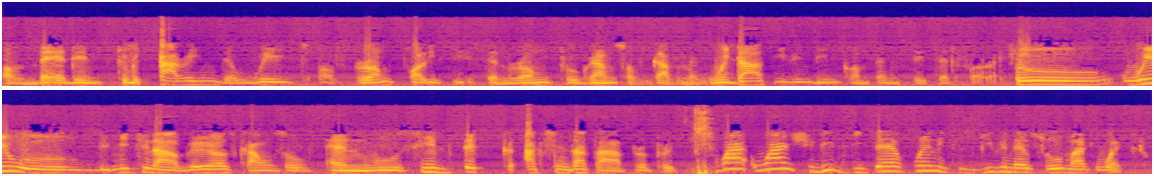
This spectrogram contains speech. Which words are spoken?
of burden to be carrying the weight of wrong policies and wrong programs of government without even being compensated for it. So we will be meeting our various councils and we'll see take actions that are appropriate. Why why should it be there when it is giving us so much work?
